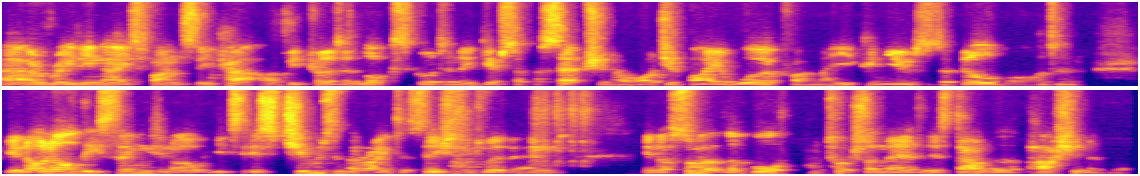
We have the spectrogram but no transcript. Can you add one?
a really nice fancy car because it looks good and it gives a perception, or, or do you buy a work van that you can use as a billboard and you know, and all these things, you know, it's, it's choosing the right decisions with it. And, you know, some of the both touched on there is down to the passion of it.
